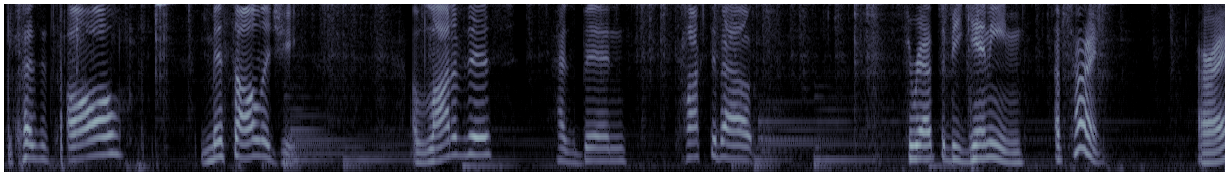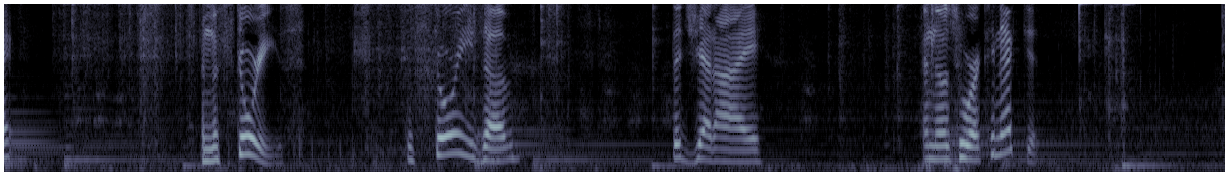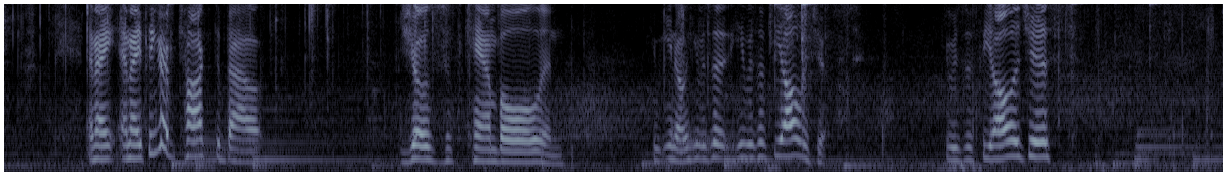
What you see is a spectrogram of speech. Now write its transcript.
Because it's all mythology. A lot of this has been talked about throughout the beginning of time. All right? And the stories. The stories of the Jedi and those who are connected. And I and I think I've talked about Joseph Campbell and you know, he was a he was a theologist. He was a theologist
